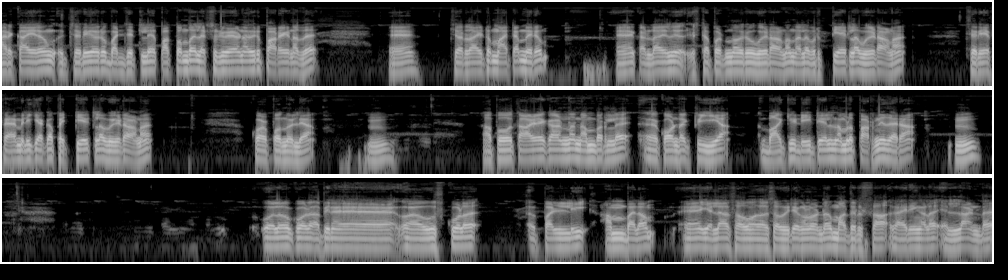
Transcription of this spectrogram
ആർക്കായാലും ചെറിയൊരു ബഡ്ജറ്റിൽ പത്തൊമ്പത് ലക്ഷം രൂപയാണ് അവർ പറയണത്. ചെറുതായിട്ട് മാറ്റം വരും. കണ്ടതിൽ ഇഷ്ടപ്പെടുന്ന ഒരു വീടാണ്. നല്ല വൃത്തിയായിട്ടുള്ള വീടാണ്. ചെറിയ ഫാമിലിക്കൊക്കെ പറ്റിയിട്ടുള്ള വീടാണ്. കുഴപ്പമൊന്നുമില്ല. അപ്പോൾ താഴെ കാണുന്ന നമ്പറിൽ കോൺടാക്റ്റ് ചെയ്യുക ബാക്കി ഡീറ്റെയിൽ നമ്മൾ പറഞ്ഞു തരാം. ഓലോ പിന്നെ സ്കൂൾ പള്ളി അമ്പലം എല്ലാ സൗ സൗകര്യങ്ങളും ഉണ്ട്. മദ്രസ കാര്യങ്ങൾ എല്ലാം ഉണ്ട്.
